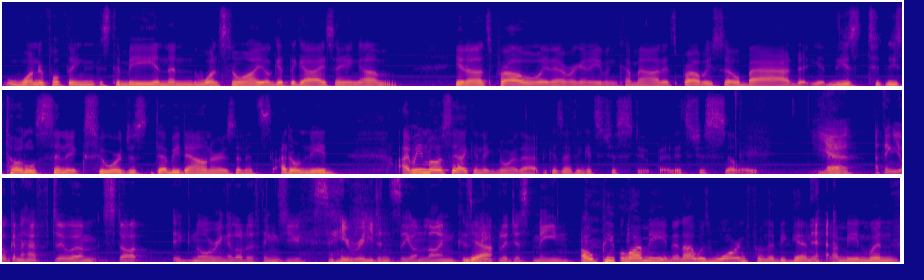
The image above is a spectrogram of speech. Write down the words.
wonderful things to me, and then once in a while you'll get the guy saying, um, you know, it's probably never going to even come out. It's probably so bad that these t- these total cynics who are just Debbie Downers, and it's I don't need. I mean, mostly I can ignore that because I think it's just stupid. It's just silly. Yeah. I think you're gonna have to um, start ignoring a lot of things you see, read, and see online because Yeah. people are just mean. Oh, people are mean, and I was warned from the beginning. I mean, when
